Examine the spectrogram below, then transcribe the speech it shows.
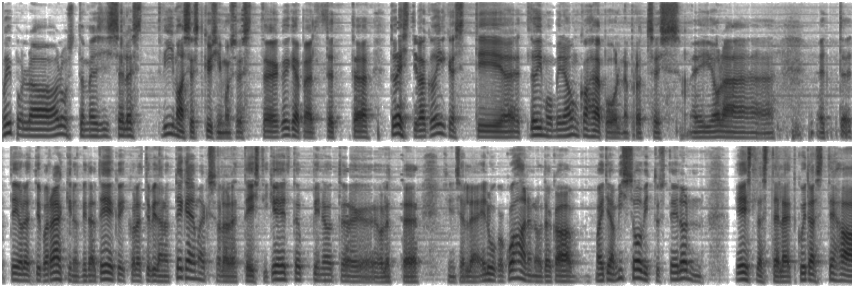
Võib-olla alustame siis sellest viimasest küsimusest kõigepealt, et tõesti väga õigesti, et lõimumine on kahepoolne protsess, ei ole. et teie olete juba rääkinud, mida teie kõik olete pidanud tegema, eks ole, olete eesti keelt õppinud, olete siin selle eluga kohanenud, aga ma ei tea, mis soovitus teil on eestlastele, et kuidas teha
